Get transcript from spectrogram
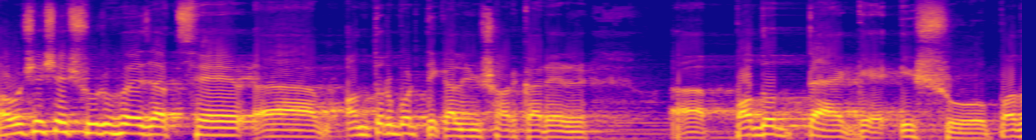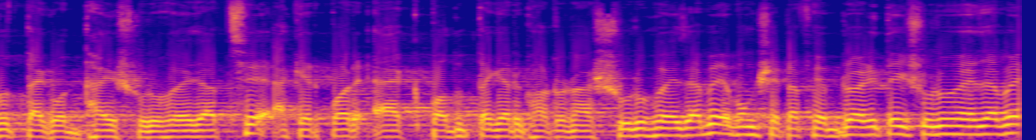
অবশেষে শুরু হয়ে যাচ্ছে অন্তর্বর্তীকালীন সরকারের পদত্যাগ ইস্যু। পদত্যাগ অধ্যায় শুরু হয়ে যাচ্ছে। একের পর এক পদত্যাগের ঘটনা শুরু হয়ে যাবে এবং সেটা ফেব্রুয়ারিতেই শুরু হয়ে যাবে।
